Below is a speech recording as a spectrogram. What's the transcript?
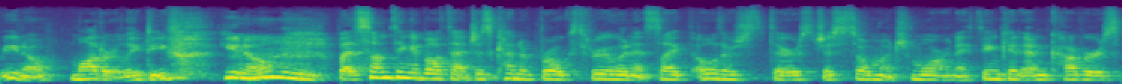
you know, moderately deep, you know, Mm-hmm. but something about that just kind of broke through, and it's like, oh, there's there's just so much more, and I think it uncovers,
